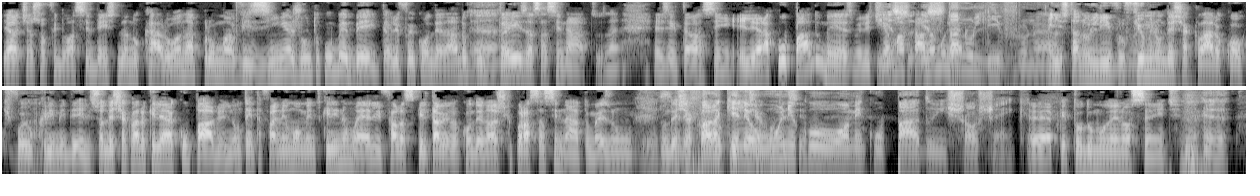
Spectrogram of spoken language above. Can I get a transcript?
e ela tinha sofrido um acidente dando carona para uma vizinha junto com o bebê. Então ele foi condenado por É. três assassinatos, né? Então assim, ele era culpado mesmo, ele tinha isso matado isso a mulher. tá no livro, né? Isso, está no livro. O No filme livro. não deixa claro qual que foi o Ah. crime dele. Só deixa claro que ele era culpado. Ele não tenta falar em nenhum momento que ele não era. Ele fala que ele estava condenado, acho que por assassinato, mas não, Isso. não deixa ele claro fala o que, ele é o acontecido. único homem culpado em Shawshank. É, porque todo mundo é inocente, né? É.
